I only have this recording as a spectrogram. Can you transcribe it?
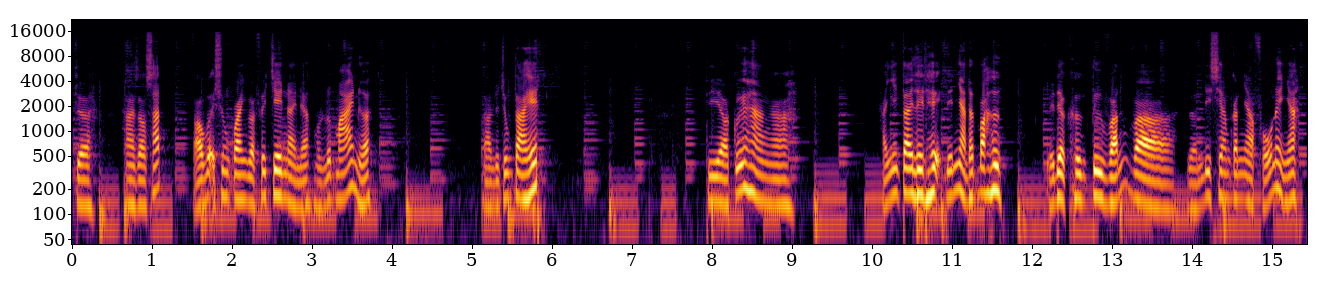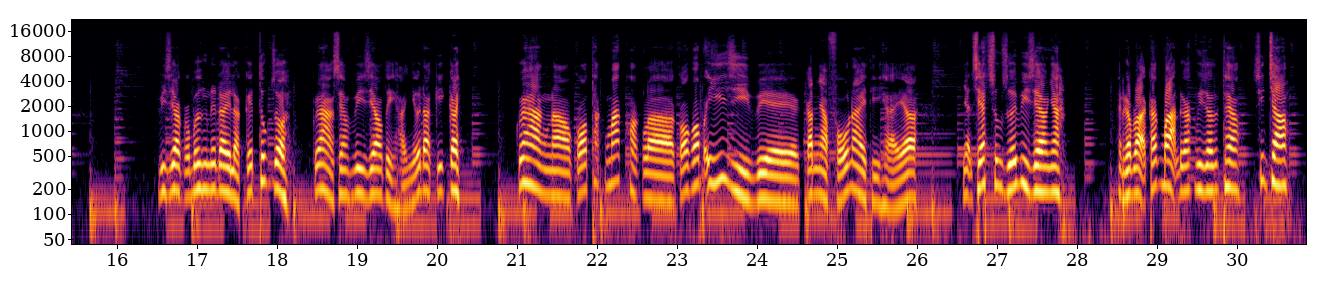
hàng rào sắt bảo vệ xung quanh và phía trên này nữa một lớp mái nữa. Làm cho chúng ta hết. Thì uh, quý hàng uh, hãy nhanh tay liên hệ đến nhà đất Ba Hưng để được Hưng tư vấn và dẫn đi xem căn nhà phố này nha. Video của Hưng đến đây là kết thúc rồi. Quý hàng xem video thì hãy nhớ đăng ký kênh. Quý hàng nào có thắc mắc hoặc là có góp ý gì về căn nhà phố này thì hãy ờ, nhận xét xuống dưới video nha. Hẹn gặp lại các bạn ở các video tiếp theo. Xin chào!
